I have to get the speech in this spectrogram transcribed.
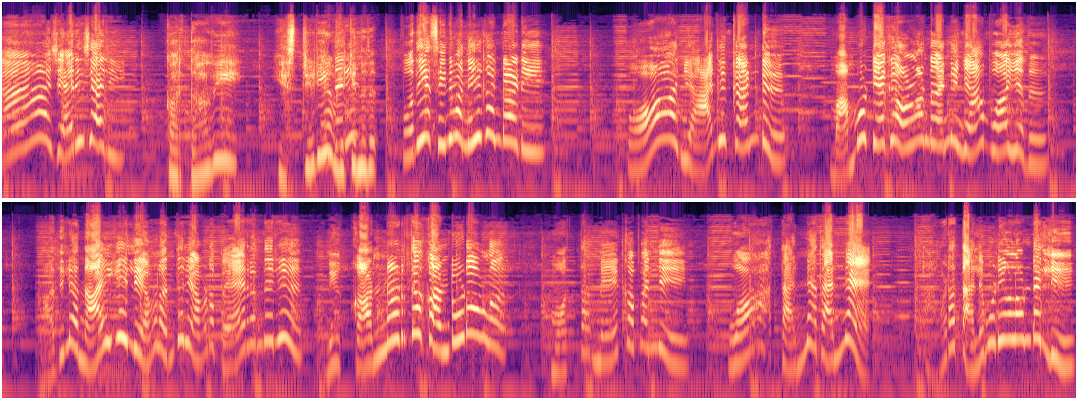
ആ ശരി ശരി. കർത്താവേ വിളിക്കുന്നത്. പുതിയ സിനിമ നീ കണ്ടോടി? ഓ ഞാൻ കണ്ട്. മമ്മൂട്ടിയൊക്കെ ഉള്ളോണ്ട് തന്നെ ഞാൻ പോയത്. അതിലെ നായികയില്ലേ അവൾ എന്തിനാ അവളെ പേരെന്തര് നീ കണ്ണെടുത്ത കണ്ടൂടാ അവൾ. മൊത്തം മേക്കപ്പ് അല്ലേ? വാ തന്നെ തന്നെ. അവിടെ തലമുടികളുണ്ടല്ലേ?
